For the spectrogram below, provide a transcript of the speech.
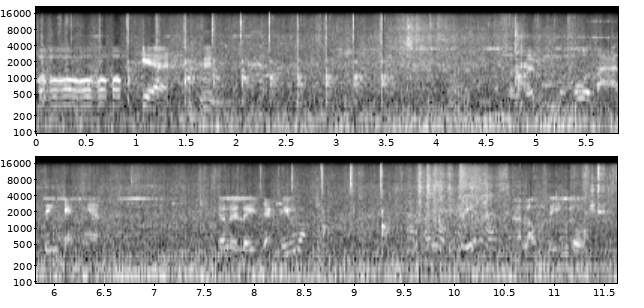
Bóp bóp bóp bóp kia. Mình phải mô tả tiếng chặt nha. Cho ly ly chặt yếu lắm anh phải lồng tiếng hả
